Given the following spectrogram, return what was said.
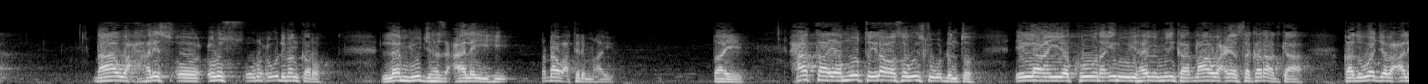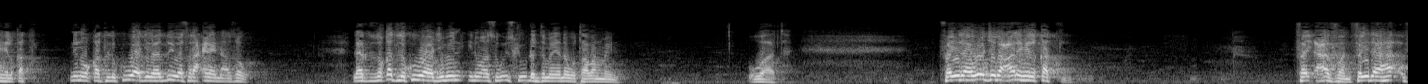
dhaawac halis oo culus oo ruuxu u dhiman karo lam yujhaz calayhi la dhaawac tiri mahayo ayib xataa yamuuta ilaa asagu isku u dhinto ilaa an yakuuna inuu yahayba ninka dhaawacaya sakaraadka qad wajaba calayhi alqatl. Inuu qatli ku waajibay hadduu israacinayna asagu. Laakiin su qatli ku waajibin inuu asagu iskii u dhinto ma inagu taaban mayno. Waa tahay. Faida wajaba calayhi alqatl cafwan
